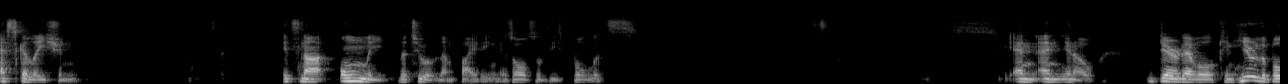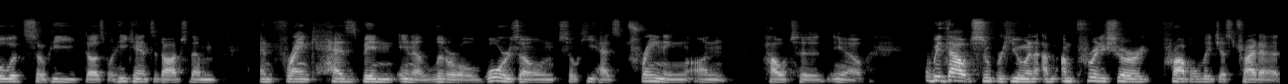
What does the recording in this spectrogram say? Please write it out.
escalation. It's not only the two of them fighting, there's also these bullets. And, and you know, Daredevil can hear the bullets, so he does what he can to dodge them. And Frank has been in a literal war zone, so he has training on how to, you know, without superhuman, I'm, I'm pretty sure probably just try to,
